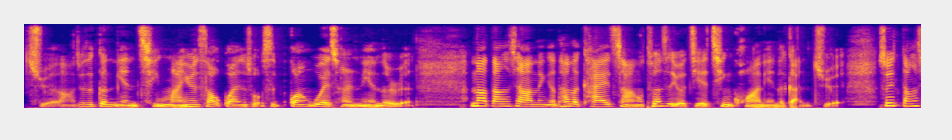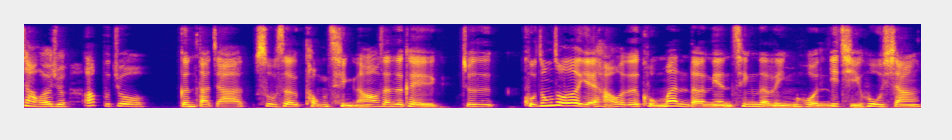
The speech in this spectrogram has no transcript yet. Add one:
觉啦，就是更年轻嘛。因为少管所是关未成年的人。那当下那个他的开场算是有节庆跨年的感觉，所以当下我会觉得啊，不就跟大家宿舍同寝，然后甚至可以。就是苦中作乐也好，或者是苦闷的年轻的灵魂一起互相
